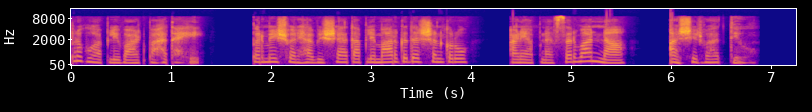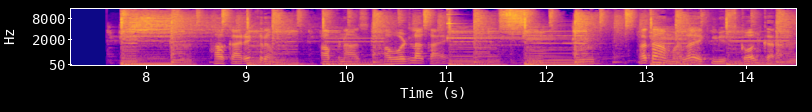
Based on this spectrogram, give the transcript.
प्रभू आपली वाट पाहत आहे. परमेश्वर ह्या विषयात आपले मार्गदर्शन करो आणि आपणा सर्वांना आशीर्वाद देऊ. हा कार्यक्रम आपणास आवडला काय? आता आम्हाला एक मिस कॉल करा.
